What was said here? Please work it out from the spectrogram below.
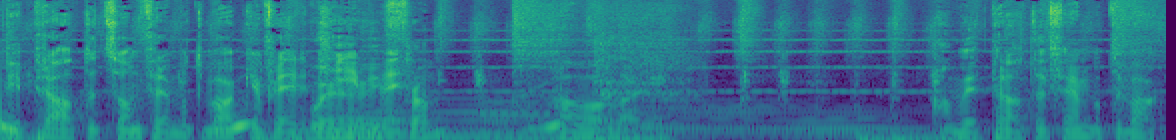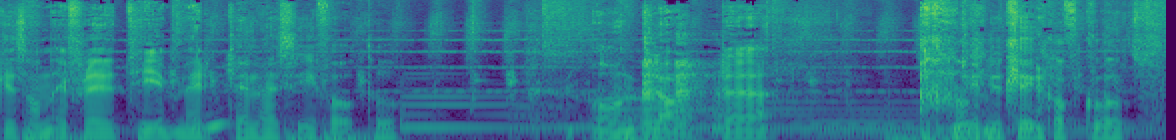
Vi pratet sånn frem og tilbake i flere Where are you timer. from? How old are you? Han vil prate frem og tilbake sånn i flere timer, Can I see photo? og han klarte Can you take off clothes?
